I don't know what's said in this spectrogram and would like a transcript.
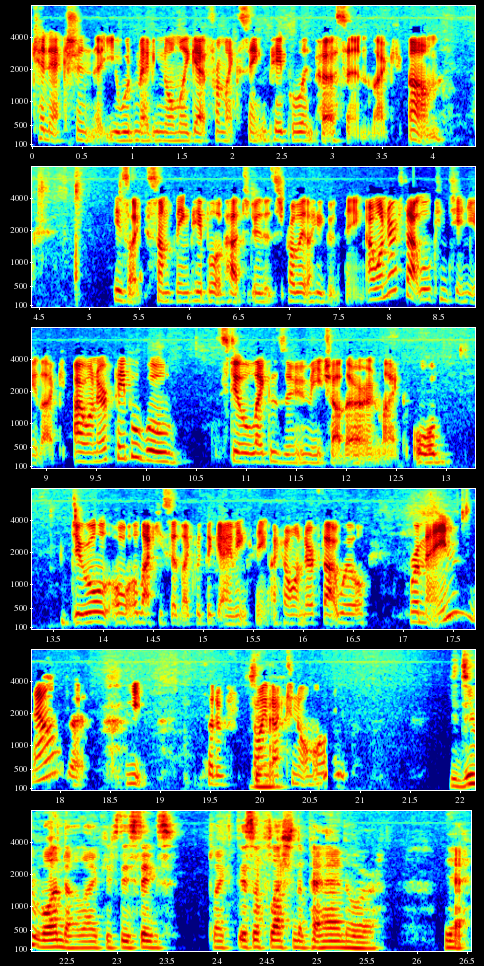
connection that you would maybe normally get from like seeing people in person, like um, is like something people have had to do that's probably like a good thing. I wonder if that will continue. Like, I wonder if people will still like Zoom each other and like, or do all, or like you said, like with the gaming thing. Like, I wonder if that will remain now that you sort of going Yeah. back to normal. you do wonder like if these things like there's a flash in the pan or yeah,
